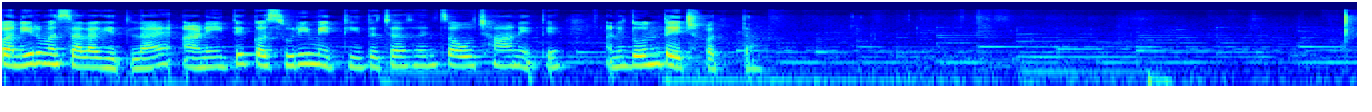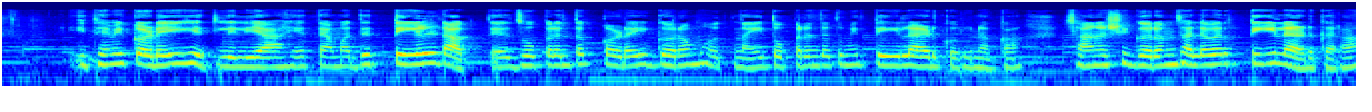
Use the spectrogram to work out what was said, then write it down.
पनीर मसाला घेतला आहे आणि इथे कसुरी मेथी त्याच्यासाठी चव छान येते. आणि दोन तेजपत्ता. इथे मी कढई घेतलेली आहे त्यामध्ये तेल टाकते. जोपर्यंत कढई गरम होत नाही तोपर्यंत तुम्ही तेल ॲड करू नका. छान अशी गरम झाल्यावर तेल ॲड करा.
